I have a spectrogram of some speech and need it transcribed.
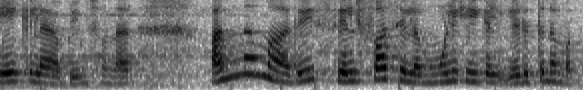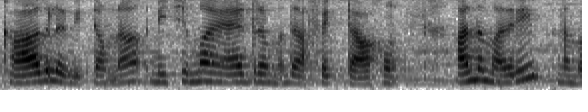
கேட்கல அப்படின்னு சொன்னார். அந்த மாதிரி செல்ஃபாக சில மூலிகைகள் எடுத்து நம்ம காதில் விட்டோம்னா நிச்சயமாக ஏட்ரம் வந்து அஃபெக்ட் ஆகும். அந்த மாதிரி நம்ம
